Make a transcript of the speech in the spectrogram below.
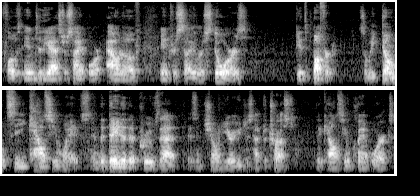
flows into the astrocyte or out of intracellular stores gets buffered. So we don't see calcium waves. And the data that proves that isn't shown here. You just have to trust the calcium clamp works.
